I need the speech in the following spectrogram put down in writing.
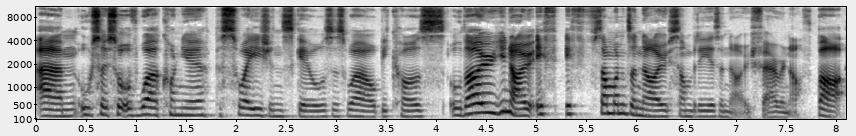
Um, also sort of work on your persuasion skills as well because although you know if if someone's a no somebody is a no fair enough. But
